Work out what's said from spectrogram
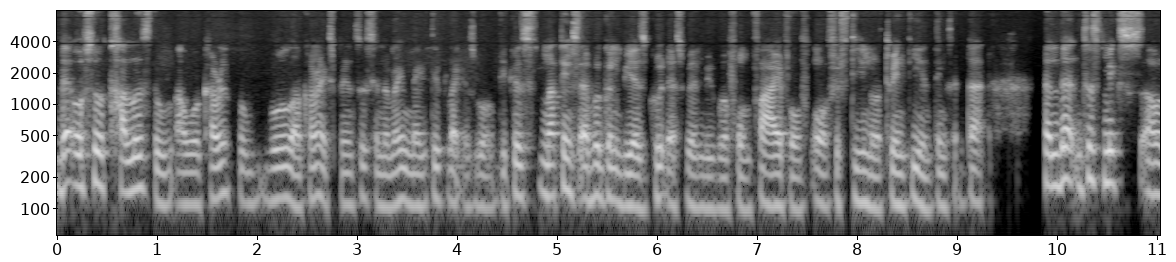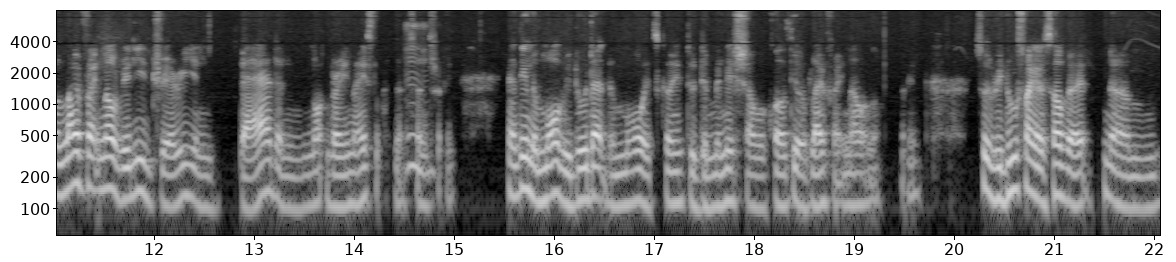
that also colors the, our current world, our current experiences in a very negative light as well, because nothing's ever going to be as good as when we were from five or, or 15 or 20 and things like that and that just makes our life right now really dreary and bad and not very nice in that mm. sense, right? I think the more we do that, the more it's going to diminish our quality of life right now, right? So if we do find yourself um,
